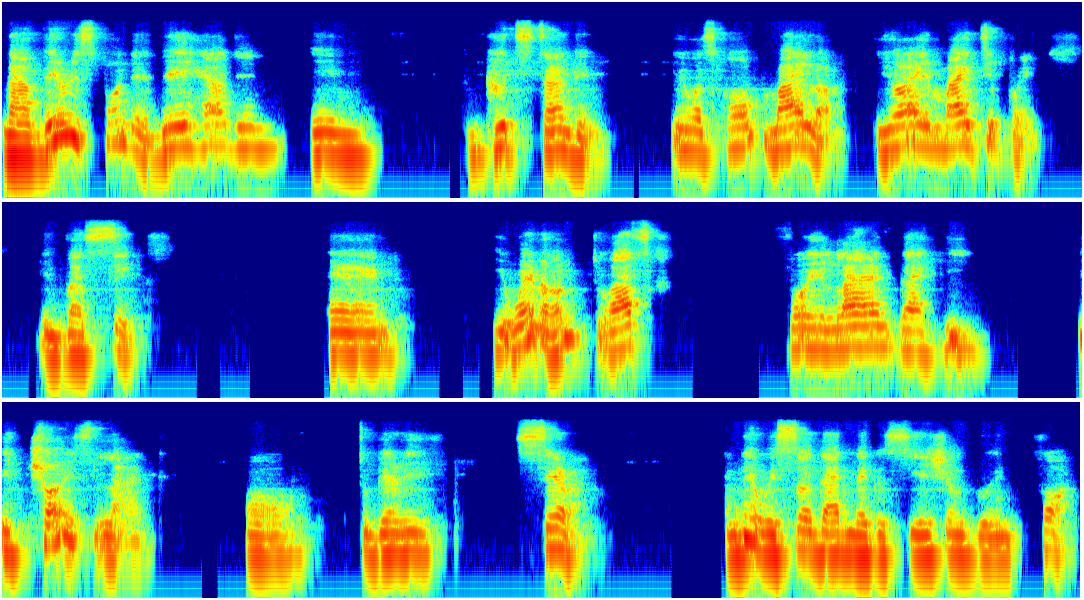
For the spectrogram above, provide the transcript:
Now they responded, they held him in good standing. He was called my Lord. You are a mighty prince in verse 6. And he went on to ask for a land that he, a choice land, or to bury Sarah. And then we saw that negotiation going forth.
